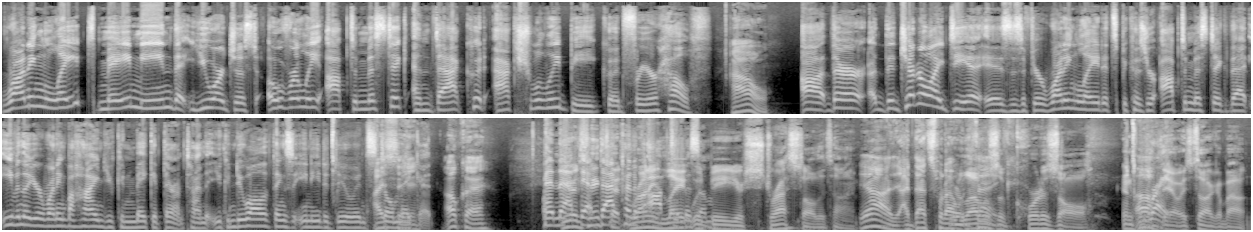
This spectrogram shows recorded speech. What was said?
running late may mean that you are just overly optimistic, and that could actually be good for your health. How? Uh, there, the general idea is, is if you're running late, it's because you're optimistic that even though you're running behind, you can make it there on time. That you can do all the things that you need to do and I still see. make it. Okay. And you that would that, think that that, kind of running late optimism. would be you're stressed all the time. Yeah, I- that's what I Your would levels think. of cortisol. You know, Right. they always talk about.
